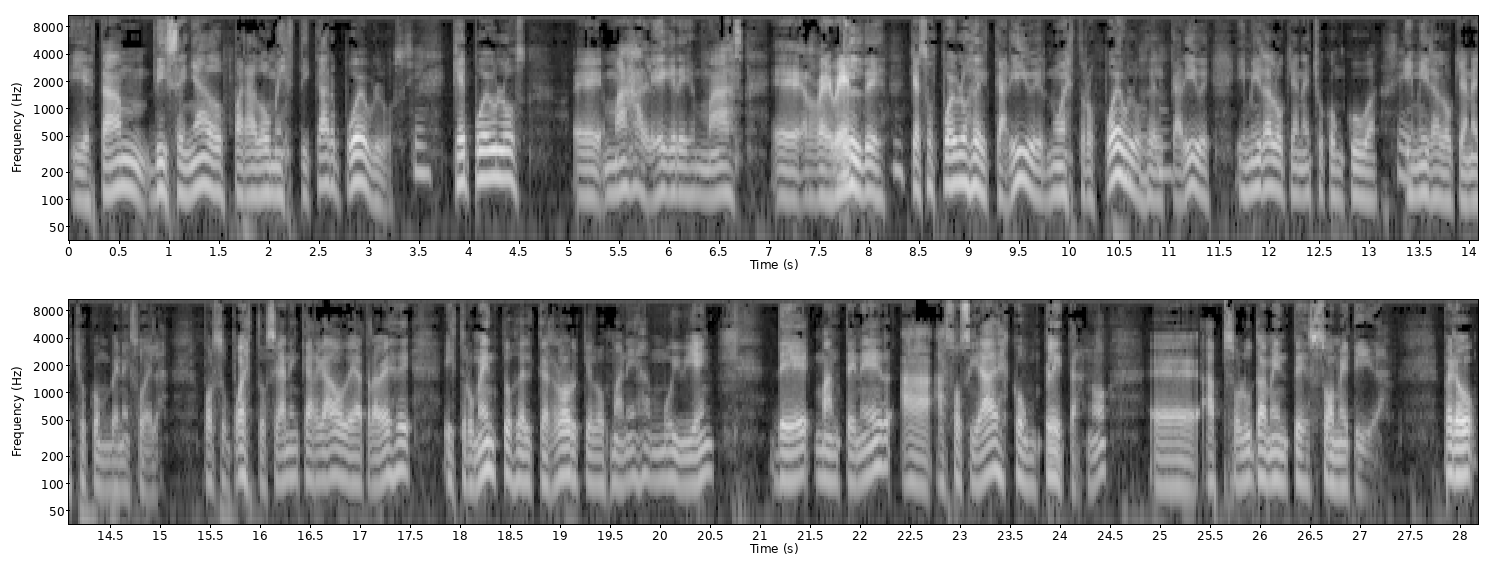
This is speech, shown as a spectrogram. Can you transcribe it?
y están diseñados para domesticar pueblos. ¿Qué pueblos eh, más alegres, más eh, rebeldes que esos pueblos del Caribe, nuestros pueblos del Caribe. Y mira lo que han hecho con Cuba y mira lo que han hecho con Venezuela. Por supuesto, se han encargado de, a través de instrumentos del terror que los manejan muy bien, de mantener a, sociedades completas, ¿no? Eh, absolutamente sometidas. Pero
